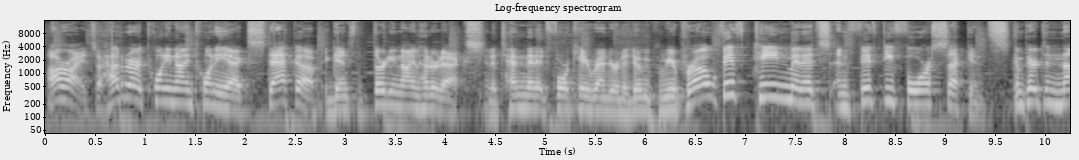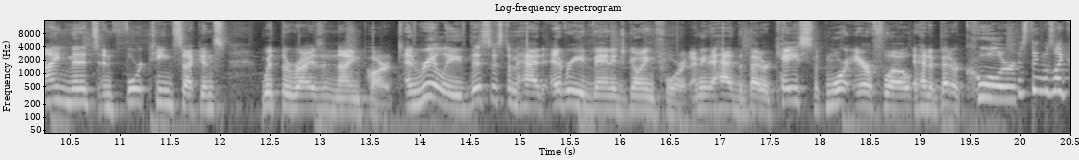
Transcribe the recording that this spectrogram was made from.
All right, so how did our 2920X stack up against the 3900X in a 10 minute 4K render in Adobe Premiere Pro? 15 minutes and 54 seconds compared to 9 minutes and 14 seconds with the Ryzen 9 part. And really, this system had every advantage going for it. I mean, it had the better case with more airflow, it had a better cooler. This thing was like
